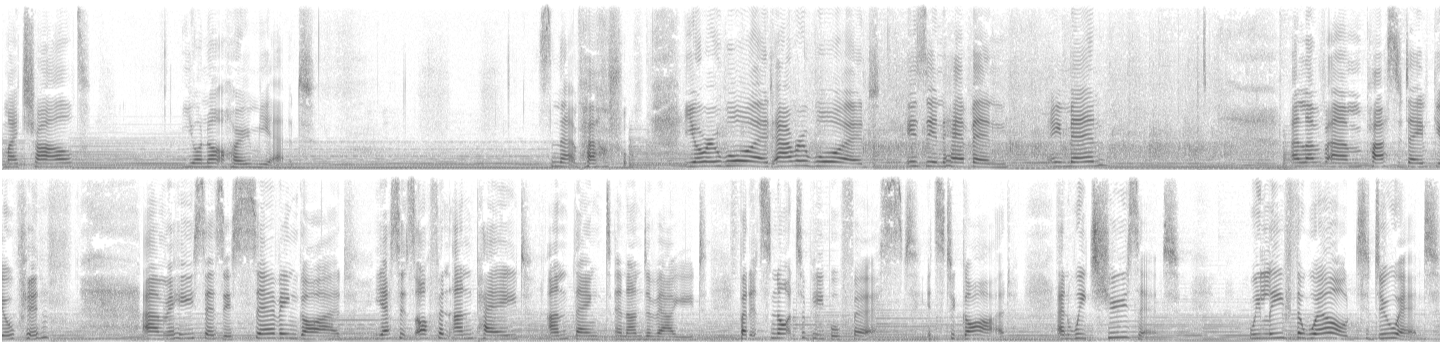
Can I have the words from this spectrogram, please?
My child, you're not home yet. Isn't that powerful? Your reward, our reward, is in heaven. Amen. I love um, Pastor Dave Gilpin. Um, he says this serving God. Yes, it's often unpaid, unthanked, and undervalued, but it's not to people first, it's to God. And we choose it. We leave the world to do it.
